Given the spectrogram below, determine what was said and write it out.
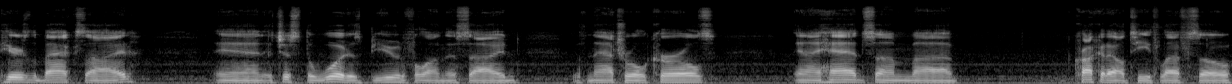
Here's the back side and it's just the wood is beautiful on this side with natural curls and I had some uh, crocodile teeth left so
